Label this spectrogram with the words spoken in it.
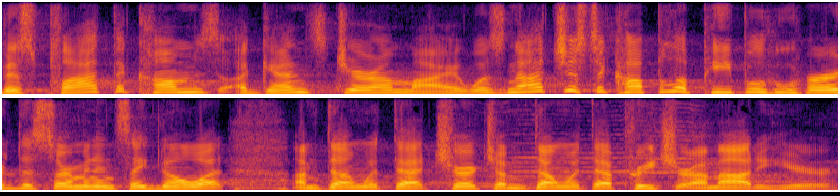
this plot that comes against Jeremiah was not just a couple of people who heard the sermon and said, you know what, I'm done with that church, I'm done with that preacher, I'm out of here.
